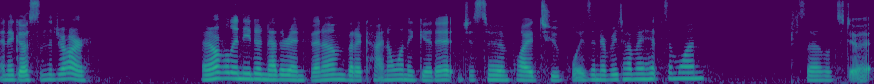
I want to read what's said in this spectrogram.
And it goes in the jar. I don't really need another Envenom, but I kind of want to get it just to imply two poison every time I hit someone. So let's do it.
